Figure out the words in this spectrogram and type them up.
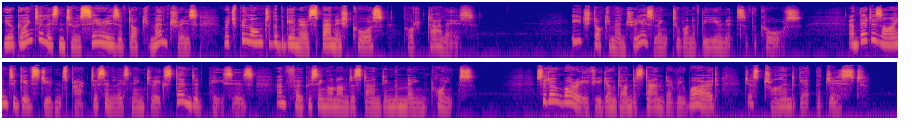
You're going to listen to a series of documentaries which belong to the beginner Spanish course Portales. Each documentary is linked to one of the units of the course, and they're designed to give students practice in listening to extended pieces and focusing on understanding the main points. So don't worry if you don't understand every word, just try and get the gist.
